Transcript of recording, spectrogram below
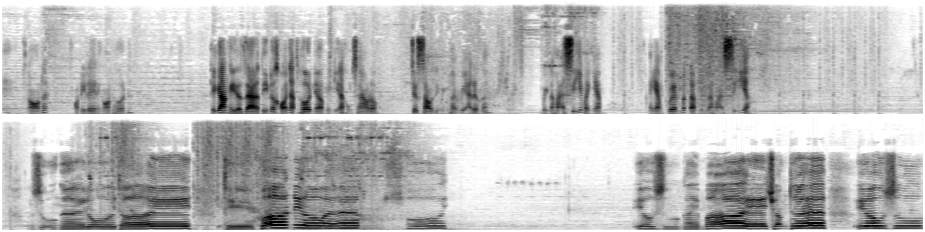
Ừ, ngon đấy con đi này ngon hơn á. Cái găng thì thật ra là tí nữa khó nhặt hơn nhưng mà mình nghĩ là không sao đâu. Trước sau thì mình cũng phải vẽ được á. Mình là họa sĩ mà anh em. Anh em quên mất là mình là họa sĩ à? Dù ngày đôi thay thì vẫn yêu em thôi. Yêu dù ngày mai chẳng thể yêu dù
